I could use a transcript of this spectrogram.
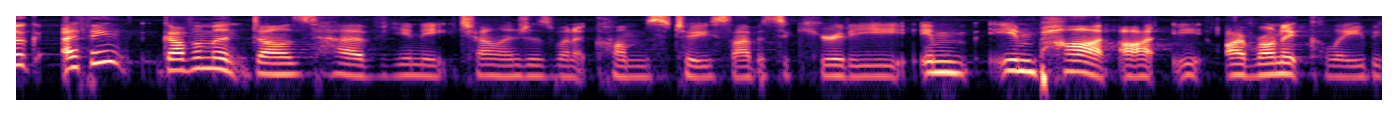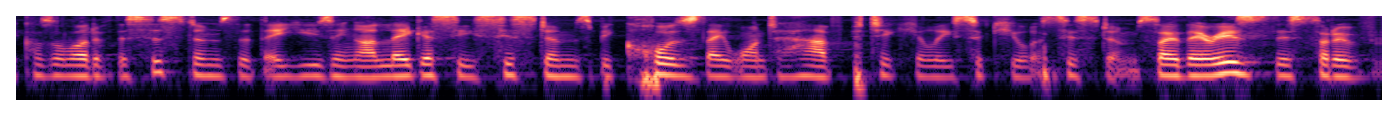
Look, I think government does have unique challenges when it comes to cybersecurity, in, in part, ironically, because a lot of the systems that they're using are legacy systems because they want to have particularly secure systems. So there is this sort of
